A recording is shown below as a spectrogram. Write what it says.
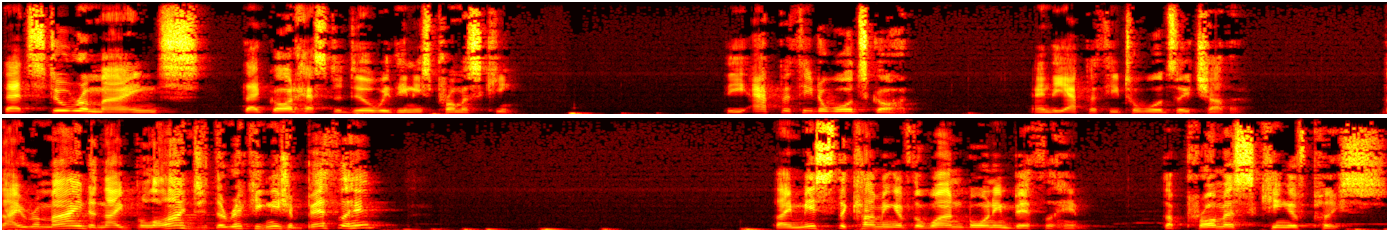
that still remains that God has to deal with in his promised king. The apathy towards God and the apathy towards each other. They remained and they blinded the recognition. Bethlehem, they missed the coming of the one born in Bethlehem the promised King of Peace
